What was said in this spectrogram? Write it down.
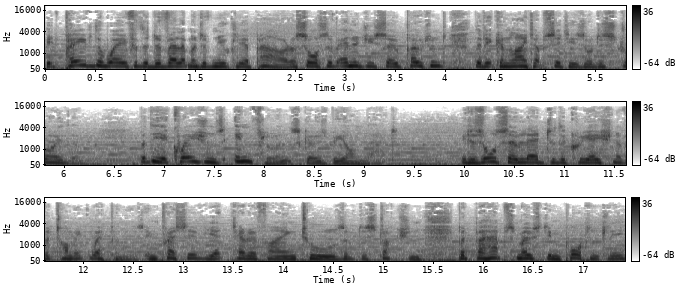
It paved the way for the development of nuclear power, a source of energy so potent that it can light up cities or destroy them. But the equation's influence goes beyond that. It has also led to the creation of atomic weapons, impressive yet terrifying tools of destruction. But perhaps most importantly,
